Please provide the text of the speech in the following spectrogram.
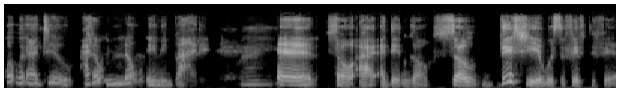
what would I do? I don't know anybody. Right. And so I, I didn't go. So this year was the 55th.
